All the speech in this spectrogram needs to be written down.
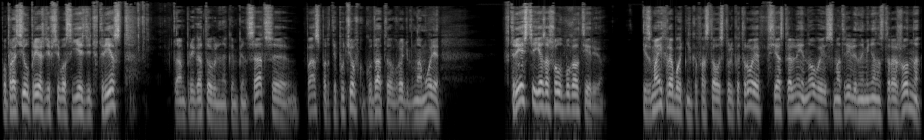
попросил прежде всего съездить в Трест. Там приготовлена компенсация, паспорт и путевка куда-то вроде бы на море. В Тресте я зашел в бухгалтерию. Из моих работников осталось только трое, все остальные новые смотрели на меня настороженно.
